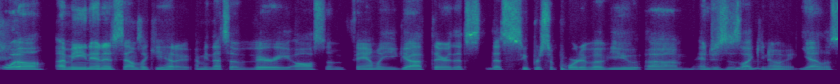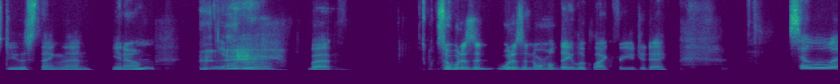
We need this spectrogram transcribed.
Well, I mean, and it sounds like you had a. I mean, that's a very awesome family you got there. That's that's super supportive of you, um, and just is like, Mhm. you know, yeah, let's do this thing then. You know, Mhm. Yeah. but so what does a what does a normal day look like for you today? So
